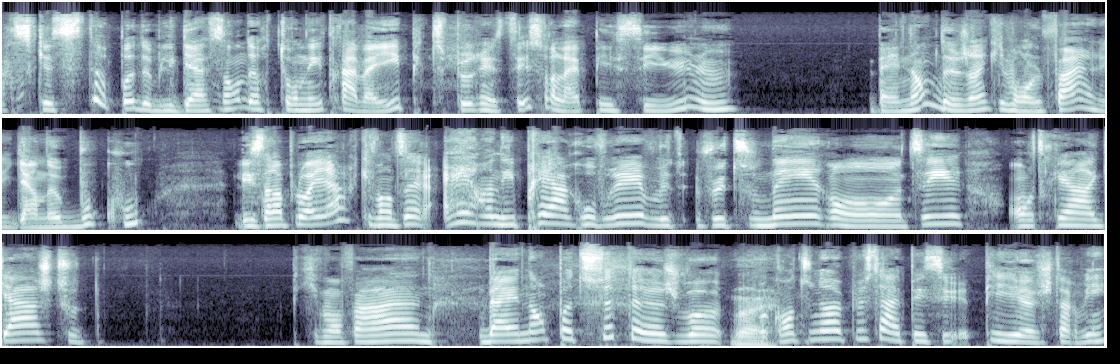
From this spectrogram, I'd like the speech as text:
Parce que si tu n'as pas d'obligation de retourner travailler puis que tu peux rester sur la PCU, là, ben nombre de gens qui vont le faire, il y en a beaucoup. Les employeurs qui vont dire Hey, on est prêt à rouvrir, veux- veux-tu venir, on, on te réengage tout. Puis qui vont faire Ben non, pas tout de suite, euh, je vais, continuer un peu sur la PCU, puis euh, je te reviens.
